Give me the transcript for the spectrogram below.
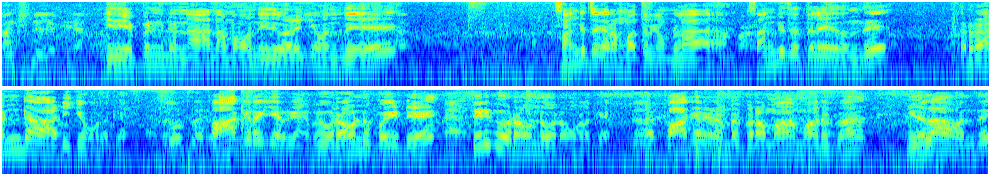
ஃபங்க்ஷனல் எப்படி நேரம்? இது எப்படின்னு சொன்னால் நம்ம வந்து இது வரைக்கும் வந்து சங்கு சக்கரம் பார்த்துருக்கோம்ல? சங்கு சத்தில் இது வந்து ரெண்டாக அடிக்கும் உங்களுக்கு. பார்க்குறக்கே இருக்கேன். இப்போ ஒரு ரவுண்டு போயிட்டு திருப்பி ஒரு ரவுண்டு வரும் உங்களுக்கு. அது பார்க்குறதுக்கு ரொம்ப பிரமாதமாக இருக்கும். இதெல்லாம் வந்து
